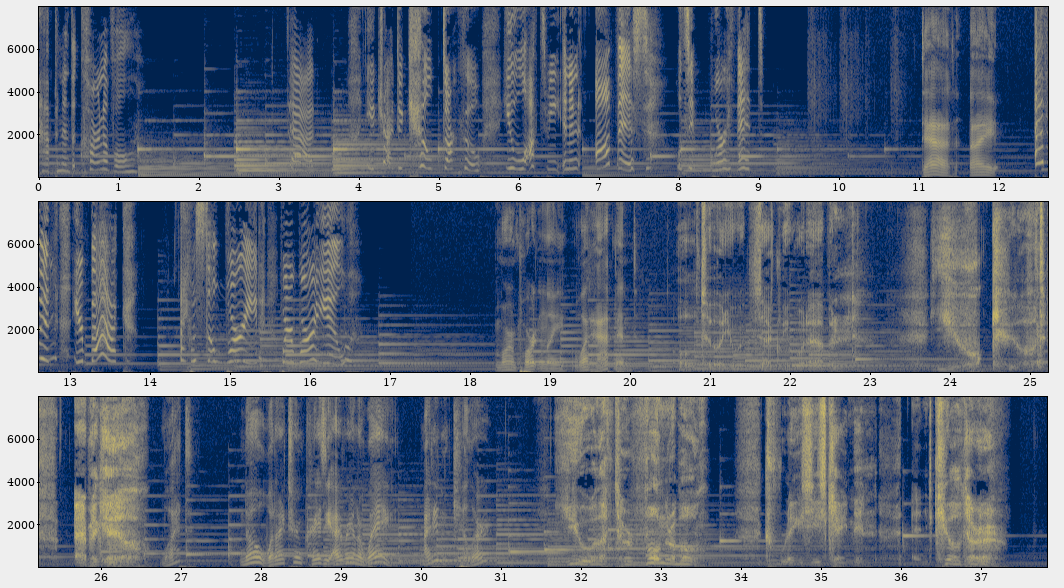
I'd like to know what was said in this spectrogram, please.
talk about what happened at the carnival. Dad, you tried to kill Darko. You locked me in an office. Was it worth it? Dad, I. Evan, you're back! I was so worried. Where were you? More importantly, what happened? I'll tell you exactly what happened. You killed Abigail. What? No, when I turned crazy, I ran away. I didn't kill her. You left her vulnerable. Crazies came in and killed her.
